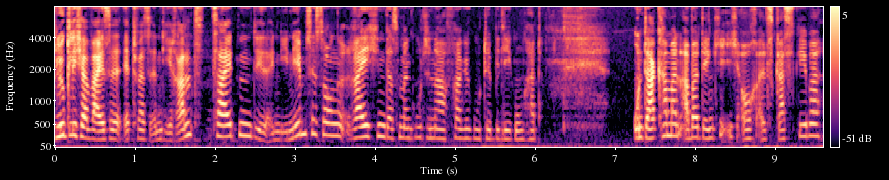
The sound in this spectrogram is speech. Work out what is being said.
glücklicherweise etwas in die Randzeiten, die, in die Nebensaison reichen, dass man gute Nachfrage, gute Belegung hat. Und da kann man aber, denke ich, auch als Gastgeber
